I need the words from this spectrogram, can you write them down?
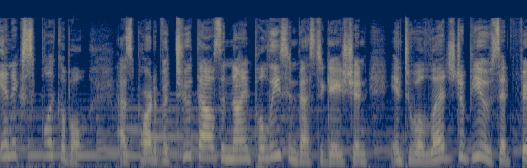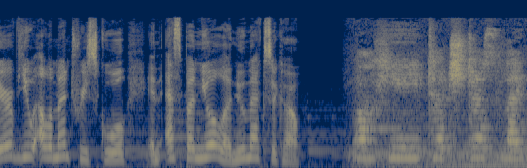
inexplicable as part of a 2009 police investigation into alleged abuse at Fairview Elementary School in Espanola, New Mexico. Well, he touched us like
